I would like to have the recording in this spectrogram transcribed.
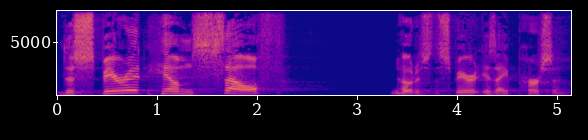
The Spirit Himself, notice the Spirit is a person,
